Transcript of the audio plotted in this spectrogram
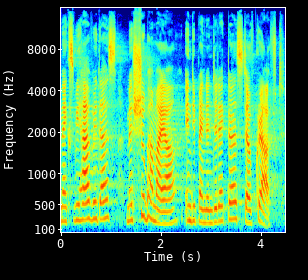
Next, we have with us Ms. Shubha Maya, Independent Director, Stovekraft.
